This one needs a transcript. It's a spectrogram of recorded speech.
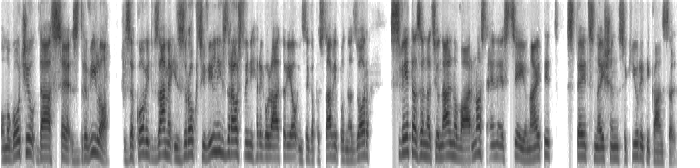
omogočil, da se zdravilo za COVID vzame iz rok civilnih zdravstvenih regulatorjev in se ga postavi pod nadzor Sveta za nacionalno varnost, NSC, United States Nation Security Council,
